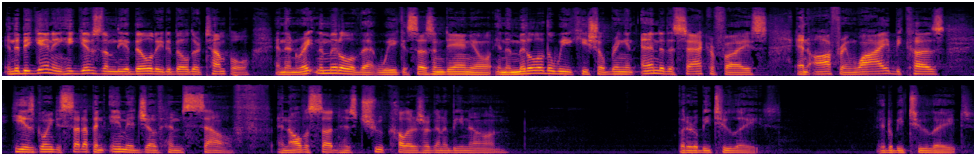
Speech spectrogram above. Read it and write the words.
In the beginning, he gives them the ability to build their temple. And then, right in the middle of that week, it says in Daniel, in the middle of the week, he shall bring an end to the sacrifice and offering. Why? Because he is going to set up an image of himself. And all of a sudden, his true colors are going to be known. But it'll be too late. It'll be too late.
